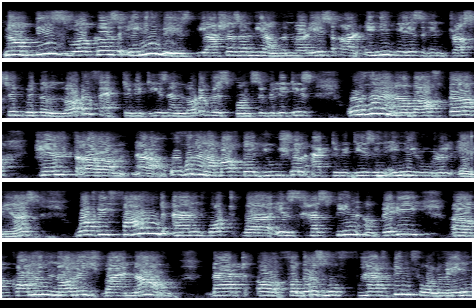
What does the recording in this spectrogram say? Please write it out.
Now these workers anyways, the Ashas and the Anganwadis are anyways entrusted with a lot of activities and lot of responsibilities over and above the health, um, uh, over and above their usual activities in any rural areas what we found and what uh, is has been a very uh, common knowledge by now that uh, for those who have been following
